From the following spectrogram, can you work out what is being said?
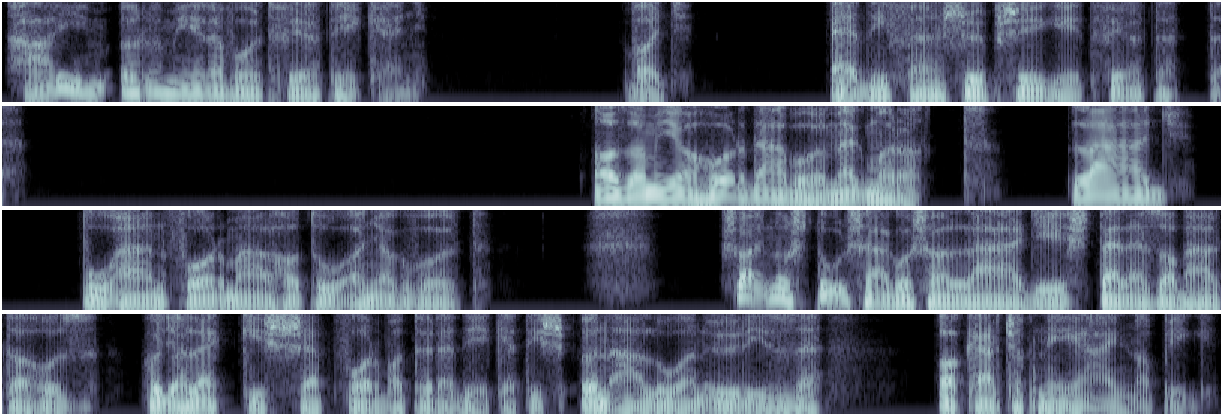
Háim örömére volt féltékeny? Vagy Edi fensőbségét féltette? Az, ami a hordából megmaradt, lágy, puhán formálható anyag volt. Sajnos túlságosan lágy és telezabált ahhoz, hogy a legkisebb formatöredéket is önállóan őrizze, akár csak néhány napig.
